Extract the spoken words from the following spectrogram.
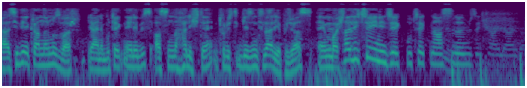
LCD ekranlarımız var. Yani bu tekneyle biz aslında Haliç'te turistik gezintiler yapacağız. En başta Haliç'e inecek bu tekne aslında önümüzdeki aylarda.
